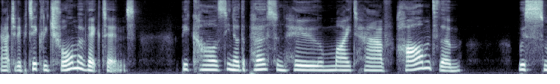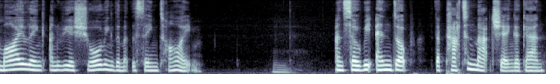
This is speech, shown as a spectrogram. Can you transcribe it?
actually, particularly trauma victims, because, you know, the person who might have harmed them was smiling and reassuring them at the same time. Mm. And so we end up the pattern matching again.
